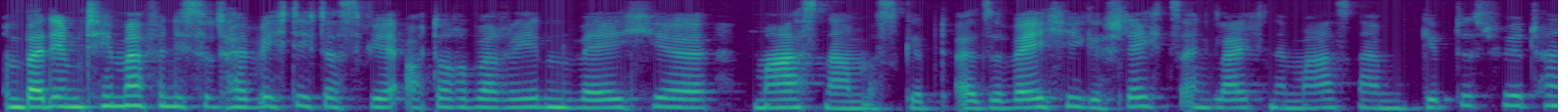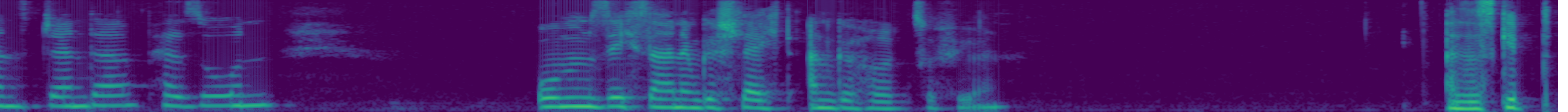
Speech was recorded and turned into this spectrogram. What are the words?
Und bei dem Thema finde ich es total wichtig, dass wir auch darüber reden, welche Maßnahmen es gibt. Also welche geschlechtsangleichende Maßnahmen gibt es für Transgender-Personen, um sich seinem Geschlecht angehörig zu fühlen. Also es gibt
